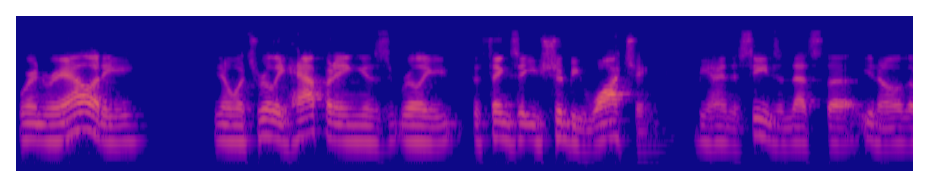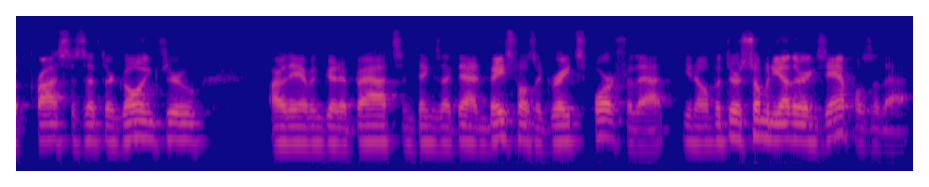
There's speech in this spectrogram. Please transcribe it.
Where in reality, you know, what's really happening is really the things that you should be watching behind the scenes. And that's the, you know, the process that they're going through. Are they having good at bats and things like that? And baseball's a great sport for that, you know, but there's so many other examples of that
